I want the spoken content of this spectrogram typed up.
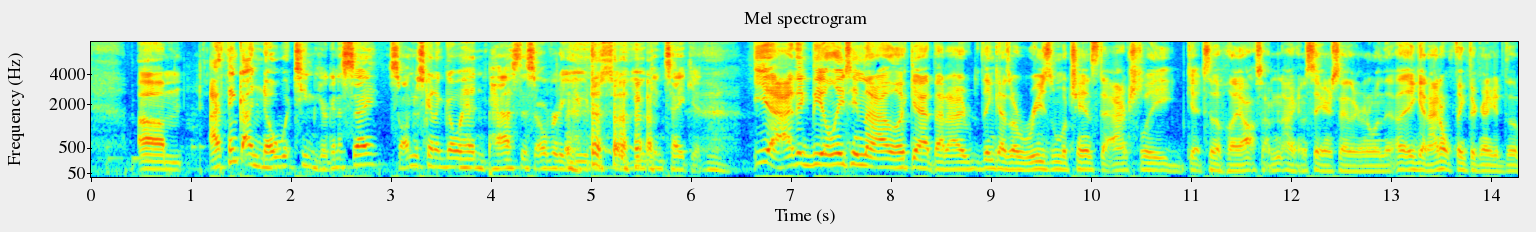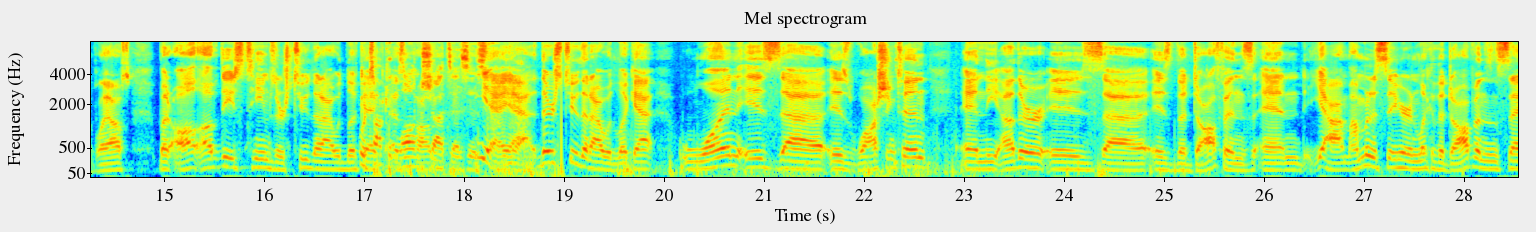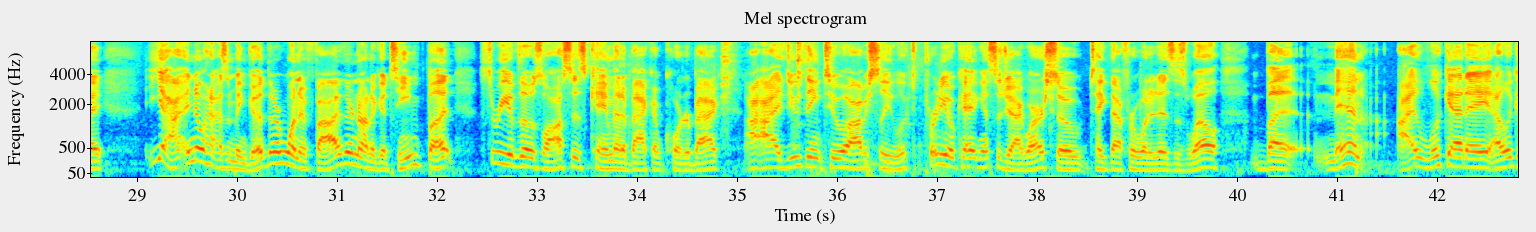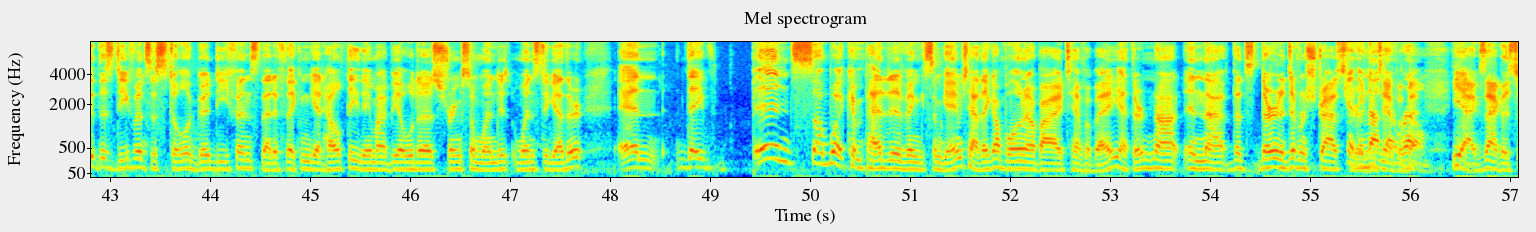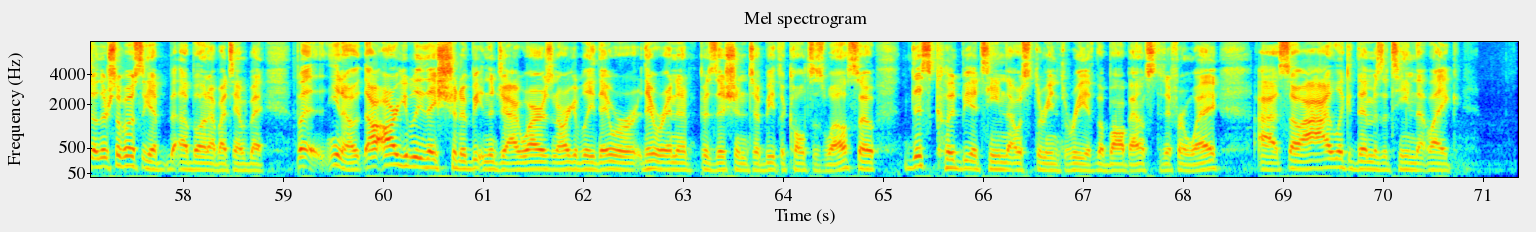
Um, I think I know what team you're going to say, so I'm just going to go ahead and pass this over to you just so you can take it. Yeah, I think the only team that I look at that I think has a reasonable chance to actually get to the playoffs. I'm not going to sit here and say they're going to win. The, again, I don't think they're going to get to the playoffs. But all of these teams, there's two that I would look We're at. talking as long shots as is, Yeah, yeah, yeah. There's two that I would look at. One is uh, is Washington, and the other is uh, is the Dolphins. And yeah, I'm, I'm going to sit here and look at the Dolphins and say. Yeah, I know it hasn't been good. They're one and five. They're not a good team, but three of those losses came at a backup quarterback. I, I do think Tua obviously looked pretty okay against the Jaguars, so take that for what it is as well. But man, I look at a I look at this defense as still a good defense that if they can get healthy, they might be able to string some win, wins together. And they've been somewhat competitive in some games. Yeah, they got blown out by Tampa Bay. Yeah, they're not in that. That's they're in a different stratosphere. Yeah, they're than not in that Tampa realm. Bay. Yeah, exactly. So they're supposed to get uh, blown out by Tampa Bay, but you know, arguably they should have beaten the Jaguars, and arguably they were they were in a position to beat the Colts as well. So this could be a team that was three and three if the ball bounced a different way. Uh, so I look at them as a team that like,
